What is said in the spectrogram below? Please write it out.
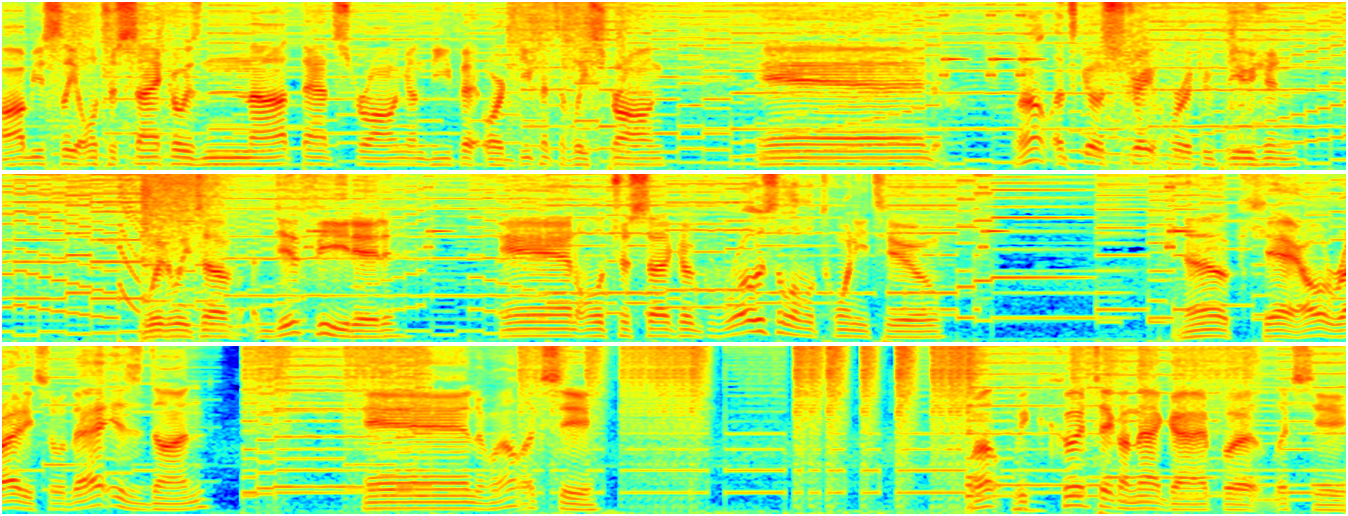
Obviously, Ultra Psycho is not that strong on defense or defensively strong. And well, let's go straight for a confusion. Wigglytuff defeated. And Ultra Psycho grows to level 22. Okay, alrighty, so that is done. And, well, let's see. Well, we could take on that guy, but let's see.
